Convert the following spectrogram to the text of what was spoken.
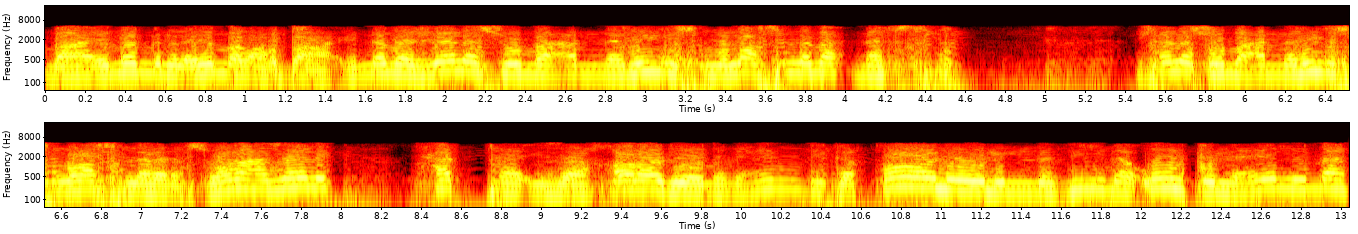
مع إمام من الأئمة الأربعة. إنما جلسوا مع النبي صلى الله عليه وسلم نفسه. جلسوا مع النبي صلى الله عليه وسلم نفسه. ومع ذلك حتى إذا خرجوا من عندك قالوا للذين أوتوا العلم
